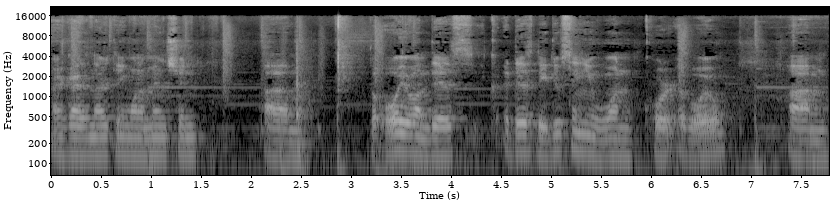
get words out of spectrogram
All right guys, another thing I wanna mention, um, the oil on this, this, they do send you one quart of oil. Um,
